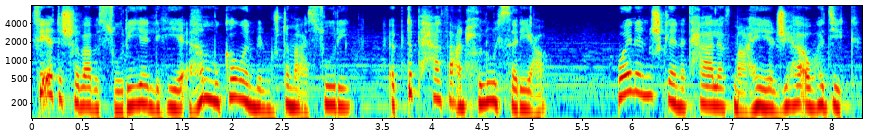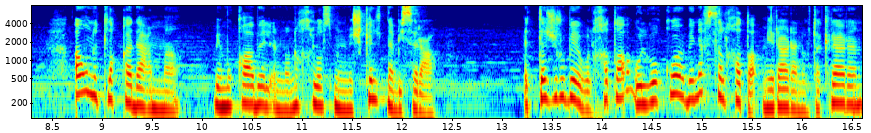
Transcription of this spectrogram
فئة الشباب السورية اللي هي أهم مكون بالمجتمع السوري بتبحث عن حلول سريعة. وين المشكلة نتحالف مع هي الجهة أو هديك؟ أو نتلقى دعم ما؟ بمقابل أنه نخلص من مشكلتنا بسرعة. التجربة والخطأ والوقوع بنفس الخطأ مرارا وتكرارا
